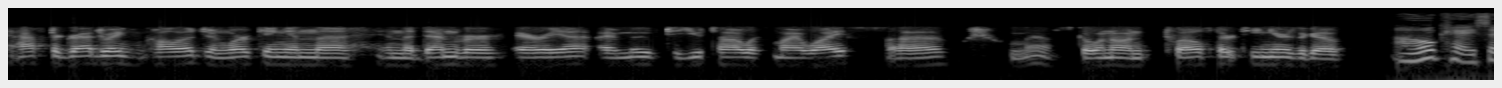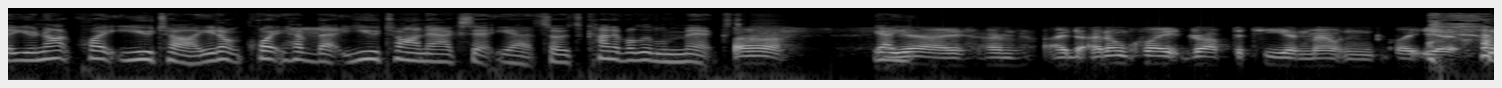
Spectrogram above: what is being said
after graduating from college and working in the in the Denver area, I moved to Utah with my wife. Uh, it's going on 12, 13 years ago. Okay, so you're not quite Utah. You don't quite have that Utah accent yet, so it's kind of a little mixed. Uh, yeah, yeah. I, I'm. I, I don't quite drop the T in mountain quite yet.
